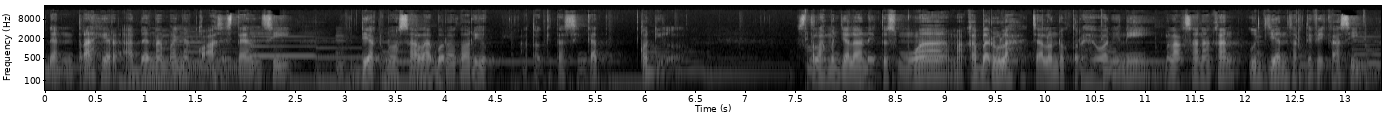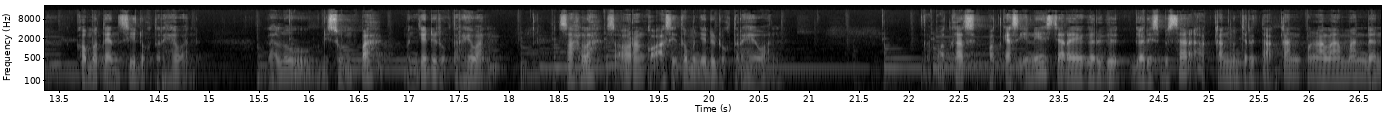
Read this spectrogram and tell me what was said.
Dan terakhir ada namanya koasistensi diagnosa laboratorium atau kita singkat kodil. Setelah menjalani itu semua, maka barulah calon dokter hewan ini melaksanakan ujian sertifikasi kompetensi dokter hewan. Lalu disumpah menjadi dokter hewan sahlah seorang koas itu menjadi dokter hewan. Nah, podcast podcast ini secara garis besar akan menceritakan pengalaman dan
